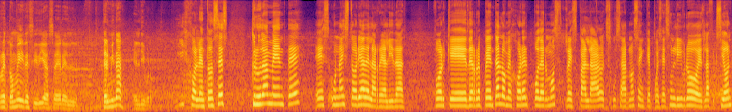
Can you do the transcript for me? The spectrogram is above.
retomé y decidí hacer el, terminar el libro. Híjole, entonces, crudamente es una historia de la realidad porque de repente a lo mejor el podernos respaldar o excusarnos en que pues es un libro, es la ficción,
